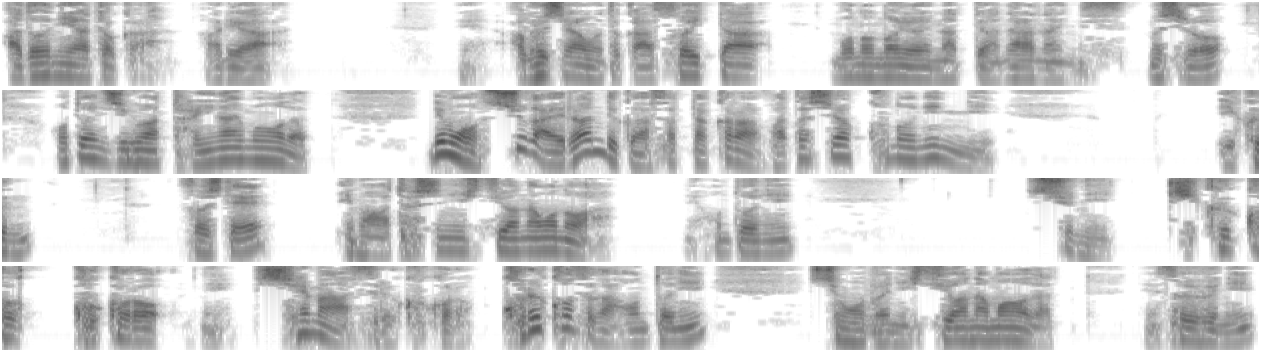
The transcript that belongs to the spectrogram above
アドニアとか、あるいは、ね、アブシャラムとか、そういったもののようになってはならないんです。むしろ、本当に自分は足りないものだ。でも、主が選んでくださったから、私はこの任に行く。そして、今私に必要なものは、ね、本当に、主に聞く心、ね、シェマーする心、これこそが本当に、しもべに必要なものだ。そういうふうに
